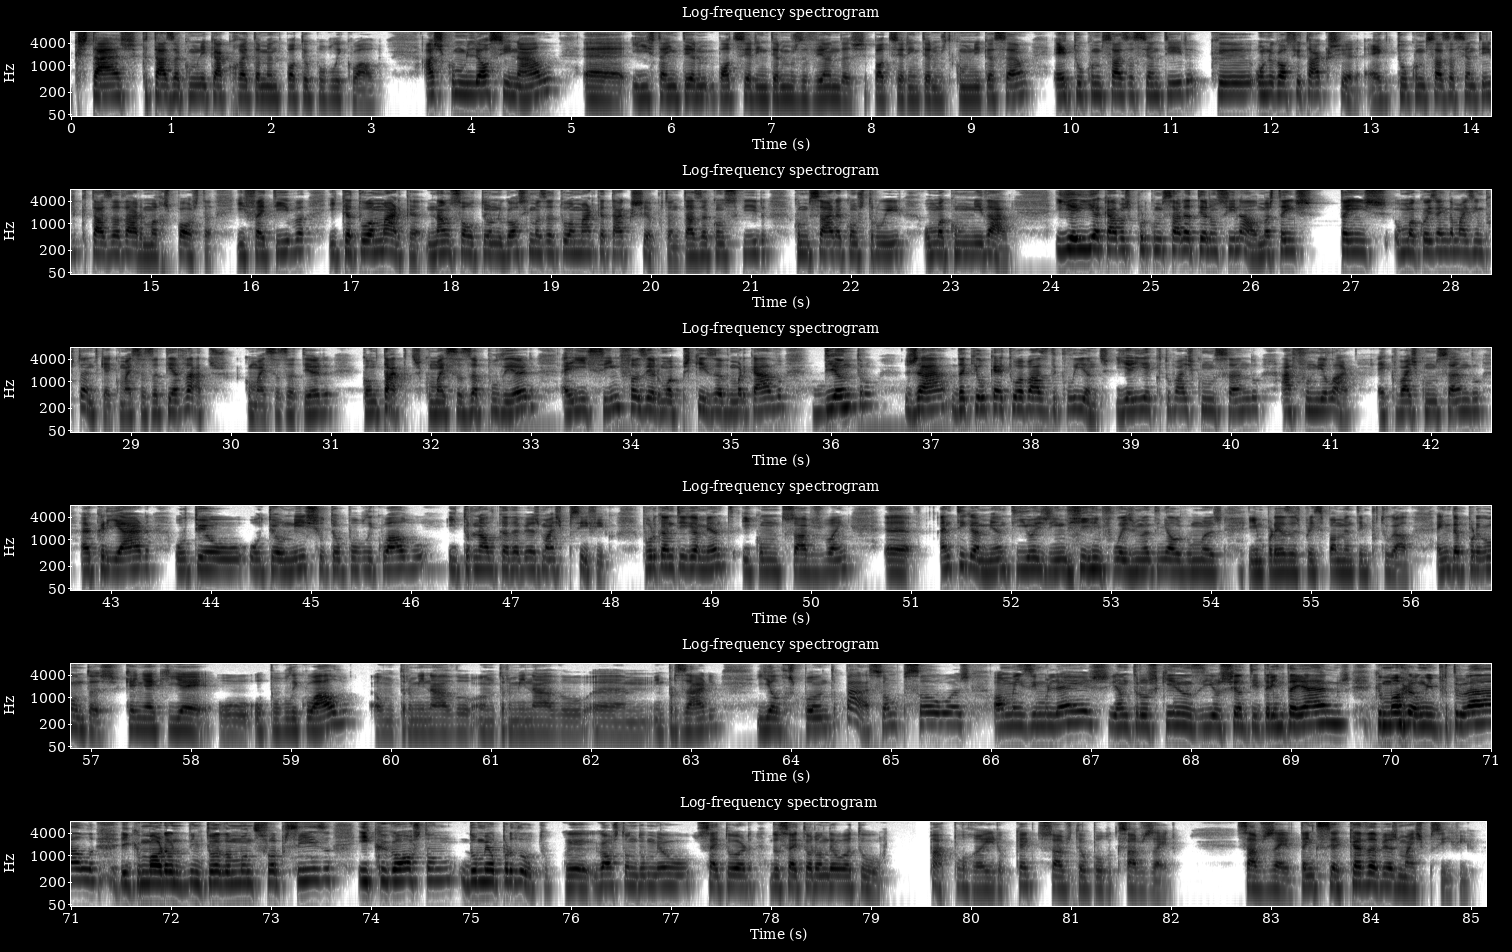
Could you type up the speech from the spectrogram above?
que estás, que estás a comunicar corretamente para o teu público-alvo. Acho que o melhor sinal, uh, e isto é em term, pode ser em termos de vendas, pode ser em termos de comunicação, é tu começares a sentir que o negócio está a crescer. É tu começares a sentir que estás a dar uma resposta efetiva e que a tua marca, não só o teu negócio, mas a tua marca está a crescer. Portanto, estás a conseguir começar a construir uma comunidade. E aí acabas por começar a ter um sinal, mas tens, tens uma coisa ainda mais importante, que é começas a ter dados, começas a ter contactos, começas a poder aí sim fazer uma pesquisa de mercado dentro já daquilo que é a tua base de clientes. E aí é que tu vais começando a funilar. É que vais começando a criar o teu, o teu nicho, o teu público-alvo e torná-lo cada vez mais específico. Porque antigamente, e como tu sabes bem, uh, antigamente e hoje em dia, infelizmente, em algumas empresas, principalmente em Portugal, ainda perguntas quem é que é o, o público-alvo a um determinado, a um determinado um, empresário e ele responde: pá, são pessoas, homens e mulheres, entre os 15 e os 130 anos, que moram em Portugal e que moram em todo o mundo se for preciso e que gostam do meu produto, que gostam do meu setor, do setor onde eu atuo. Pá, porreiro, o que é que tu sabes do teu público? Sabes zero. Sabes zero, tem que ser cada vez mais específico.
